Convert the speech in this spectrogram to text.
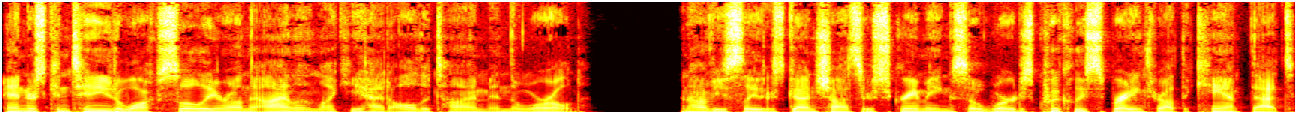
Anders continued to walk slowly around the island like he had all the time in the world. And obviously, there's gunshots, there's screaming, so word is quickly spreading throughout the camp that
